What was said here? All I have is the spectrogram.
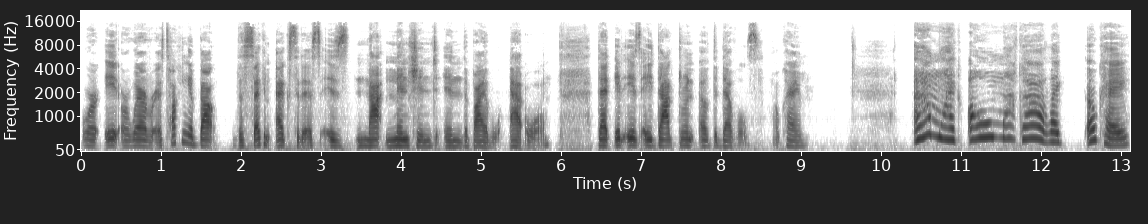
or it, or wherever, is talking about the second Exodus is not mentioned in the Bible at all. That it is a doctrine of the devils. Okay. And I'm like, oh my God. Like, okay.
